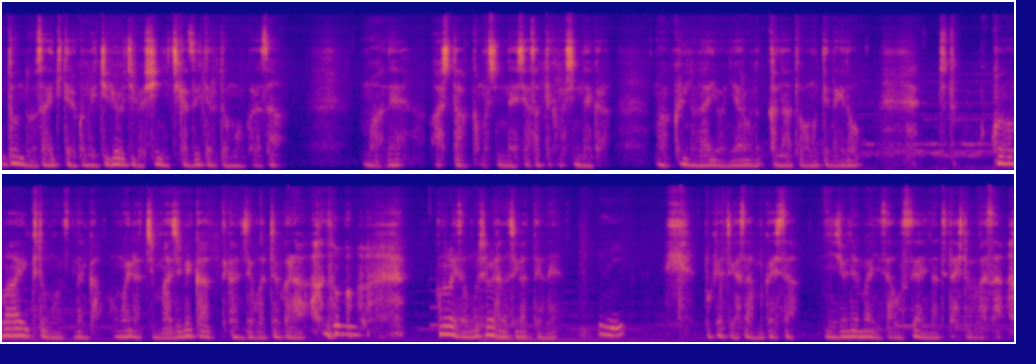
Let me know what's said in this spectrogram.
どんどんさ生きてるこの一秒一秒死に近づいてると思うからさまあね明日かもしんないし明後日かもしんないからまあ悔いのないようにやろうかなとは思ってんだけどちょっとこのまま行くともうなんかお前らっち真面目かって感じで終わっちゃうからあの、うん。この前さ面白い話があったよね。何？僕たちがさ昔さ20年前にさお世話になってた人がさ。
